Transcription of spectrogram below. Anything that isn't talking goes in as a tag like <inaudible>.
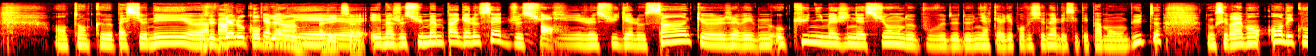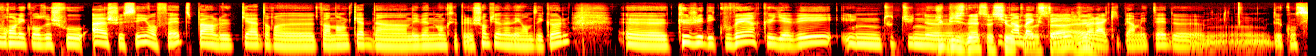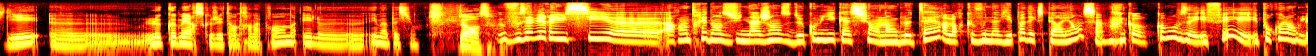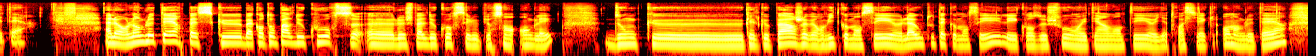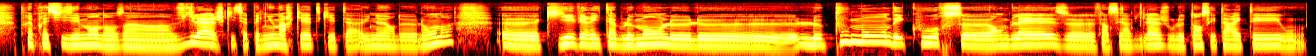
en tant que passionné. Vous êtes galop combien, Alix Et ben, je suis même pas galop 7, je suis, Oh. je suis galop 5. euh, J'avais aucune imagination de, devenir cavalier professionnel et c'était pas mon but. Donc c'est vraiment en découvrant les courses de chevaux à HEC, en fait, par le cadre, euh, enfin, dans le cadre d'un événement qui s'appelle le championnat des grandes écoles, euh, que j'ai découvert qu'il y avait une, toute une. Du business aussi un de ça, backstage, ouais. voilà, qui permettait de, de concilier euh, le commerce que j'étais en train d'apprendre et, le, et ma passion. Vous avez réussi euh, à rentrer dans une agence de communication en Angleterre alors que vous n'aviez pas d'expérience. <laughs> Comment vous avez fait et pourquoi l'Angleterre? Alors l'Angleterre parce que bah, quand on parle de course, euh, le cheval de course c'est le pur sang anglais. Donc euh, quelque part j'avais envie de commencer euh, là où tout a commencé. Les courses de chevaux ont été inventées il y a trois siècles en Angleterre, très précisément dans un village qui s'appelle Newmarket qui est à une heure de Londres, qui est véritablement le, poumon des courses anglaises. Enfin c'est un village où le temps s'est arrêté, où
